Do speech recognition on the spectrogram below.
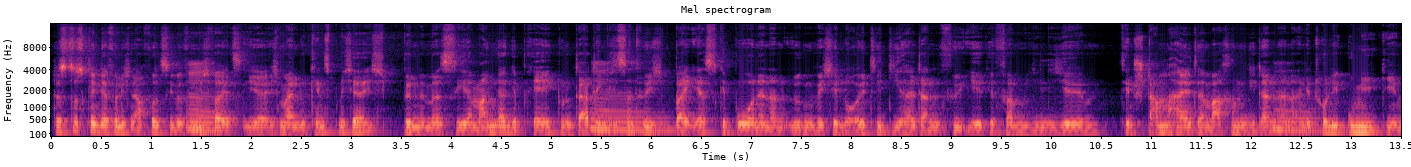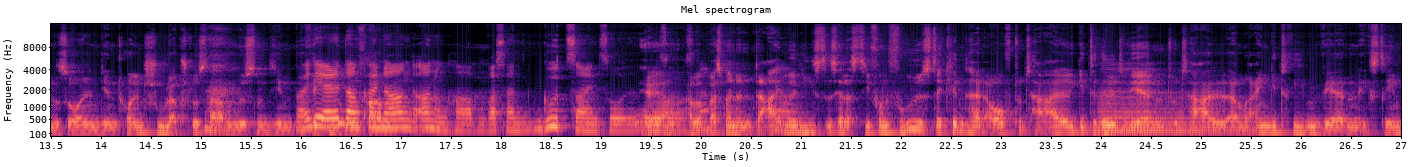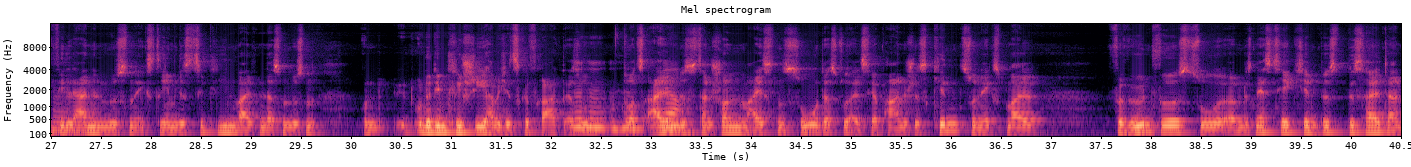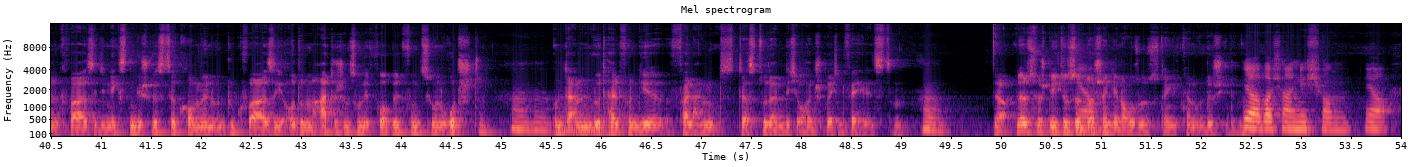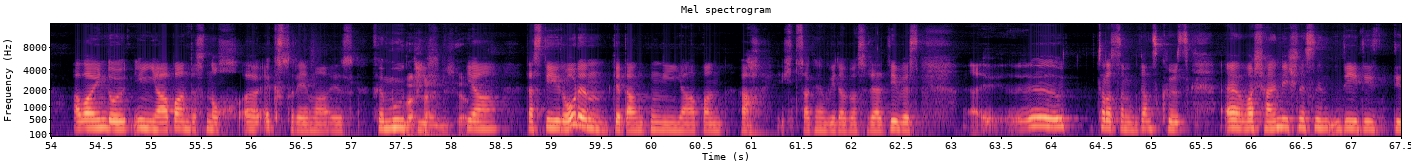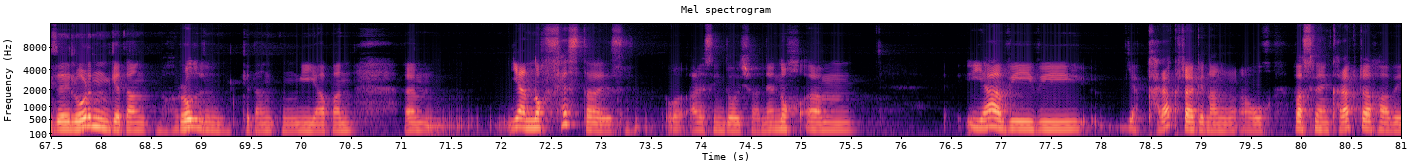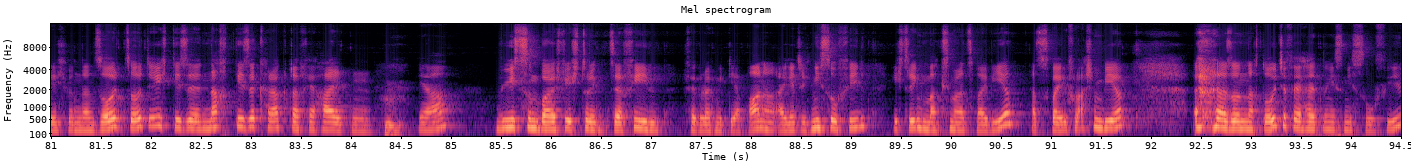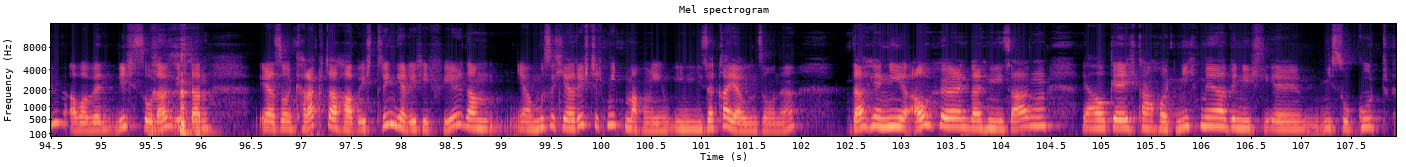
Das, das klingt ja völlig nachvollziehbar. Für mm. mich war jetzt eher, ich meine, du kennst mich ja, ich bin immer sehr Manga geprägt und da denke mm. ich jetzt natürlich mm. bei Erstgeborenen an irgendwelche Leute, die halt dann für ihre Familie den Stammhalter machen, die dann mm. an eine mm. tolle Uni gehen sollen, die einen tollen Schulabschluss haben müssen, die einen Weil die Eltern keine haben. Ahnung haben, was dann gut sein soll. Ja, ja sowas, aber ne? was man dann da ja. immer liest, ist ja, dass die von frühester Kindheit auf total gedrillt werden, total ähm, reingetrieben werden, extrem viel lernen müssen, extrem Disziplin walten lassen müssen Und unter dem Klischee habe ich jetzt gefragt. Also mhm, trotz allem ja. ist es dann schon meistens so, dass du als japanisches Kind zunächst mal verwöhnt wirst, so ähm, das Nesthäkchen bist, bis halt dann quasi die nächsten Geschwister kommen und du quasi automatisch in so eine Vorbildfunktion rutscht. Mhm, und dann mhm. wird halt von dir verlangt, dass du dann dich auch entsprechend verhältst. Mhm. Ja, das verstehe ich. Das ist ja. in Deutschland genauso. Das ist, denke ich, kein Unterschied. Ja, wahrscheinlich schon. Ja. Aber in, in Japan das noch äh, extremer ist. Vermutlich. Wahrscheinlich, ja. ja dass die Rollengedanken in Japan, ach, ich sage ja wieder was Relatives, äh, trotzdem ganz kurz, äh, wahrscheinlich sind die, die, diese Rollengedanken, Rollengedanken in Japan ähm, ja noch fester ist als in Deutschland, ne? noch ähm, ja wie wie ja Charaktergedanken auch. Was für einen Charakter habe ich und dann soll, sollte ich diese nach diesem Charakter verhalten, hm. ja. Wie zum Beispiel, ich trinke sehr viel, vergleich mit Japanern, eigentlich nicht so viel. Ich trinke maximal zwei Bier, also zwei Flaschen Bier. Also nach deutscher Verhältnis ist nicht so viel, aber wenn nicht so lange ich dann ja so einen Charakter habe, ich trinke ja richtig viel, dann ja, muss ich ja richtig mitmachen in, in Izakaya und so, ne? Daher nie aufhören, daher nie sagen, ja, okay, ich kann heute nicht mehr, bin ich äh, nicht so gut.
